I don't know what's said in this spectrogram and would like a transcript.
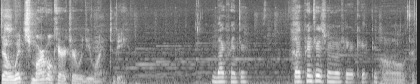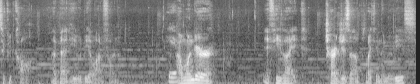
So, which Marvel character would you want to be? Black Panther. Black Panther is one of my favorite characters. Oh, that's a good call. I bet he would be a lot of fun. Yeah. I wonder if he like charges up like in the movies.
